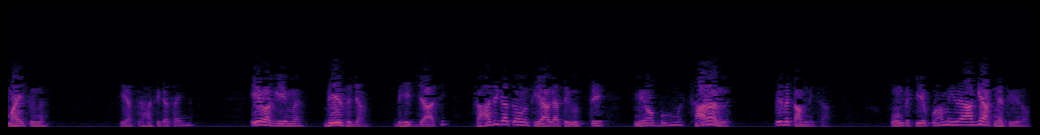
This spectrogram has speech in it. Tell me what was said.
මෛතුන ඊයත් රහසිගතයි නේ. ඒ වගේම දේශජං දෙහිජාති රහසිගතවම තියාගත යුත්තේ මේවා බොහොම සරල වෙදකම් නිසා. උන්ට කියපුවාම ඒ ආගයක් නැති වෙනවා.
